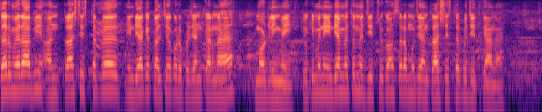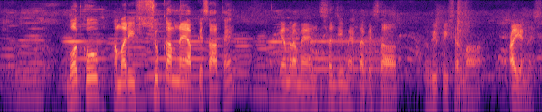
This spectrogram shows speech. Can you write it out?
सर मेरा अभी अंतर्राष्ट्रीय स्तर पर इंडिया के कल्चर को रिप्रेजेंट करना है। मॉडलिंग में ही, क्योंकि मैंने इंडिया में तो मैं जीत चुका हूँ, सर, अब मुझे अंतर्राष्ट्रीय स्तर पर जीत के आना है। बहुत खूब, हमारी शुभकामनाएँ आपके साथ हैं। कैमरामैन संजीव मेहता के साथ VP Sharma I N S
